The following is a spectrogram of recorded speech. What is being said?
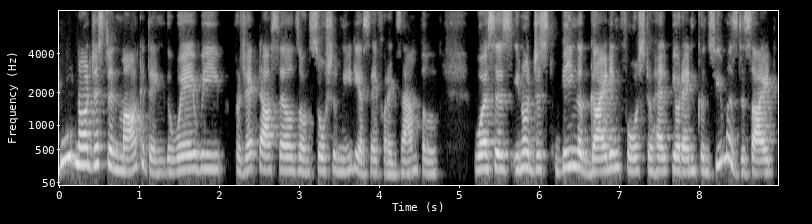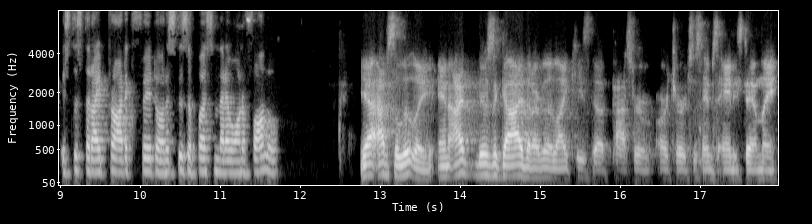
Not just in marketing, the way we project ourselves on social media, say, for example, versus, you know, just being a guiding force to help your end consumers decide is this the right product fit or is this a person that I want to follow? Yeah, absolutely. And I there's a guy that I really like. He's the pastor of our church. His name's Andy Stanley.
